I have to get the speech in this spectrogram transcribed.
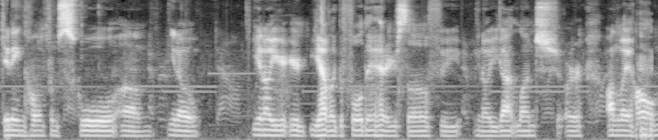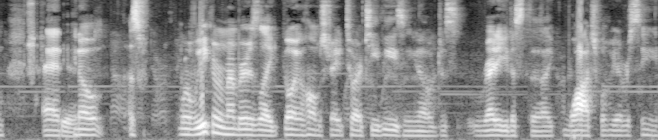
getting home from school. Um, you know, you know you're, you're you have like the full day ahead of yourself. You, you know you got lunch or on the way home, and Yeah. you know as what we can remember is like going home straight to our TVs and you know just ready just to like watch what we ever see.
